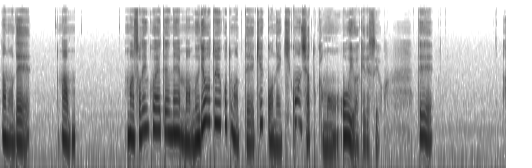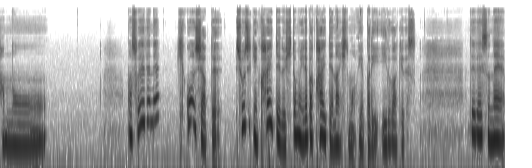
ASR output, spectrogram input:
なので、まあ、まあそれに加えてね、まあ無料ということもあって結構ね、既婚者とかも多いわけですよ。で、あのー、まあそれでね、既婚者って正直に書いてる人もいれば書いてない人もやっぱりいるわけです。でですね、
